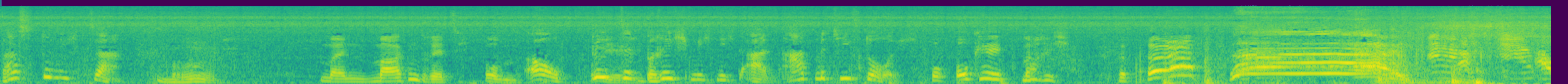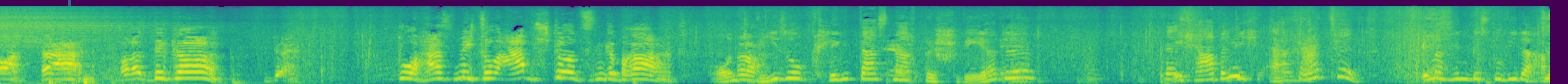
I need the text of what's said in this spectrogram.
was du nicht sagst. Mein Magen dreht sich um. Oh, bitte brich mich nicht an. Atme tief durch. O- okay, mach ich. Oh, Dicker! Du hast mich zum Abstürzen gebracht. Und wieso klingt das nach Beschwerde? Ich habe dich errettet. Immerhin bist du wieder am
